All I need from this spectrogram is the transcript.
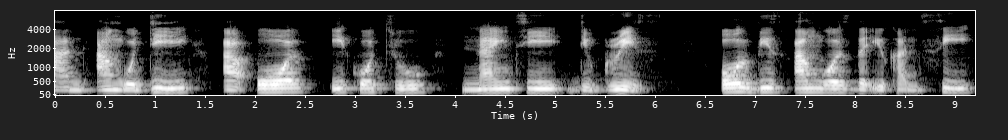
and angle D are all equal to 90 degrees. All these angles that you can see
